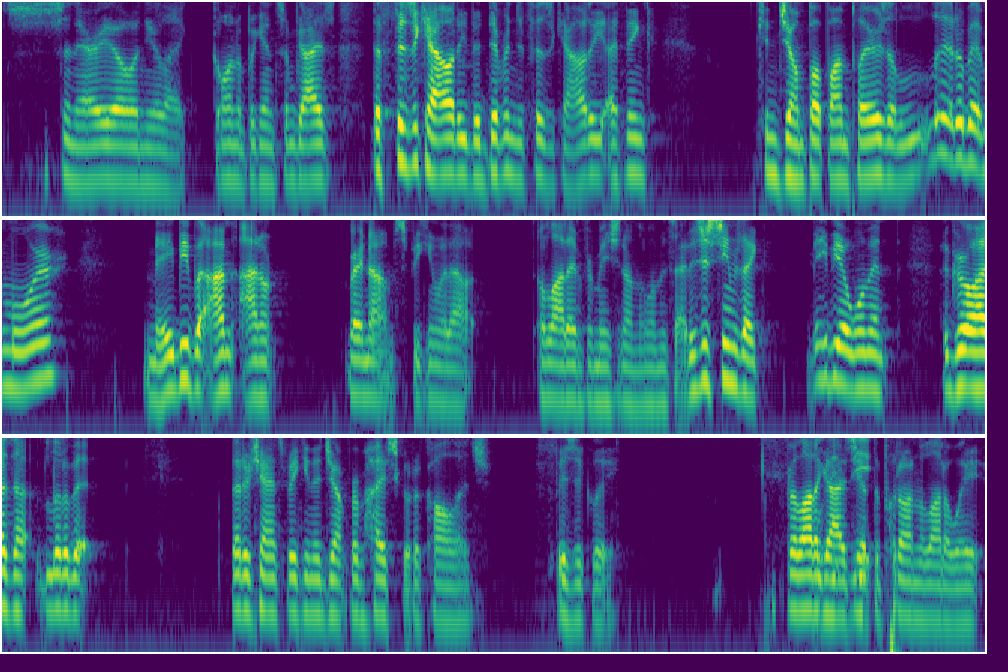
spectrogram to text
scenario and you're like going up against some guys, the physicality, the difference in physicality, I think, can jump up on players a little bit more, maybe. But I'm I don't. Right now, I'm speaking without a lot of information on the women's side. It just seems like maybe a woman, a girl has a little bit better chance making the jump from high school to college physically. For a lot of Well, the- guys, you have to put on a lot of weight.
